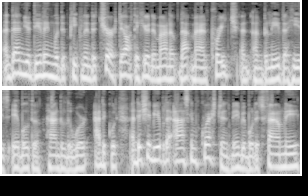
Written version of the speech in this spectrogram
And then you're dealing with the people in the church. They ought to hear the man that man preach and, and believe that he's able to handle the word adequately. And they should be able to ask him questions, maybe about his family,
